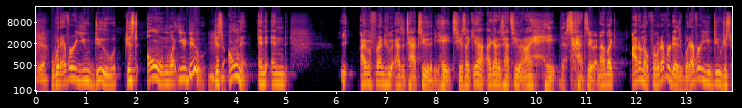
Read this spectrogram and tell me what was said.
Yeah. Whatever you do, just own what you do. Mm-hmm. Just own it. And, and, I have a friend who has a tattoo that he hates. He was like, Yeah, I got a tattoo and I hate this tattoo. And I'm like, I don't know, for whatever it is, whatever you do, just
